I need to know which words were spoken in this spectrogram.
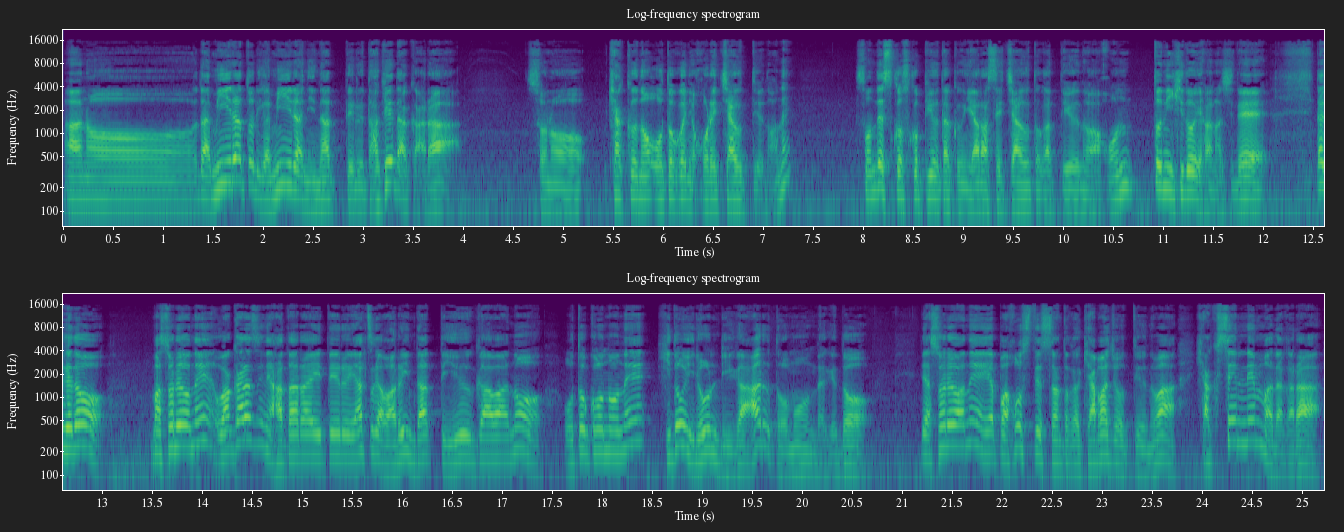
あのー、だからミイラ取りがミイラになってるだけだから、その、客の男に惚れちゃうっていうのはね。そんでスコスコピュータ君やらせちゃうとかっていうのは本当にひどい話で、だけど、まあそれをね、分からずに働いてる奴が悪いんだっていう側の男のね、ひどい論理があると思うんだけど、いや、それはね、やっぱホステスさんとかキャバ嬢っていうのは百戦錬磨だから、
